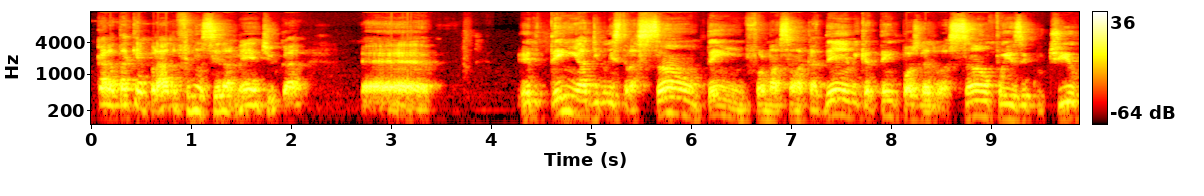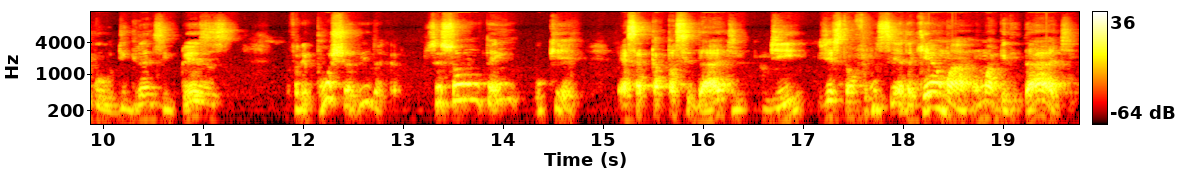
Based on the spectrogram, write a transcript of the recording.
O cara tá quebrado financeiramente, o cara é, ele tem administração, tem formação acadêmica, tem pós-graduação, foi executivo de grandes empresas. Eu falei, poxa vida, cara, você só não tem o quê? essa capacidade de gestão financeira, que é uma, uma habilidade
